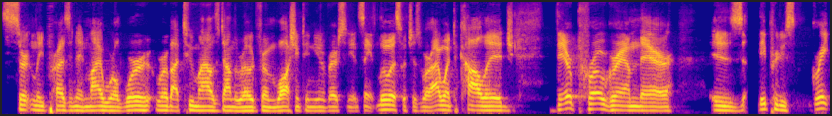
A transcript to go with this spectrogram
certainly present in my world. We're we're about two miles down the road from Washington University in St. Louis, which is where I went to college. Their program there is they produce great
